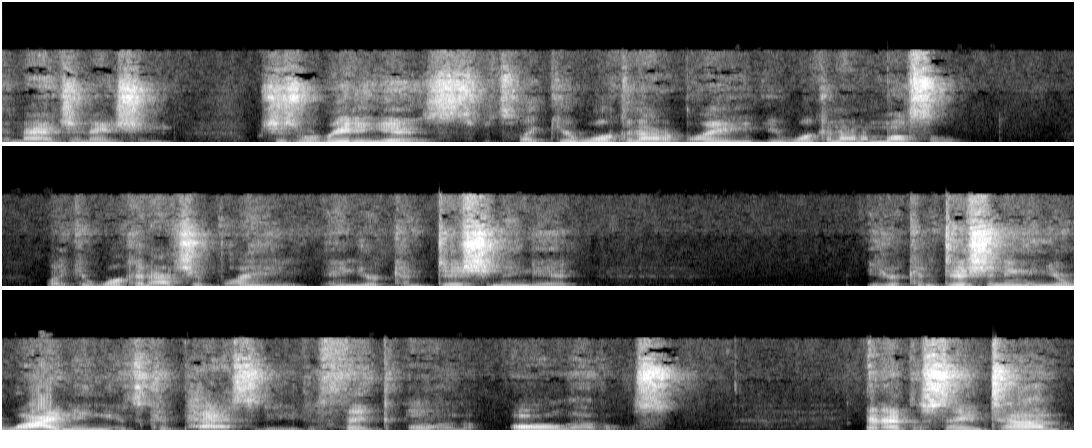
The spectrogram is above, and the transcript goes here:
imagination, which is what reading is. It's like you're working out a brain, you're working out a muscle, like you're working out your brain and you're conditioning it. You're conditioning and you're widening its capacity to think on all levels. And at the same time,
